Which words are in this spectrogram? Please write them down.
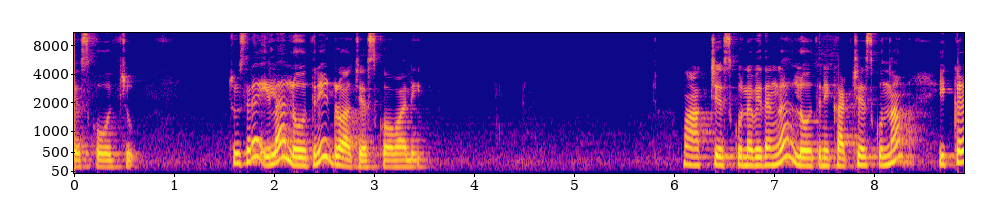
చేసుకోవచ్చు. చూసారా? ఇలా లోతుని డ్రా చేసుకోవాలి. మార్క్ చేసుకున్న విధంగా లోతుని కట్ చేసుకుందాం. ఇక్కడ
